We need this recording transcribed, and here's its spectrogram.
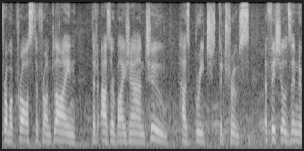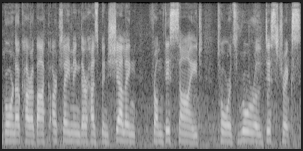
from across the front line that Azerbaijan too has breached the truce. Officials in Nagorno Karabakh are claiming there has been shelling from this side towards rural districts.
